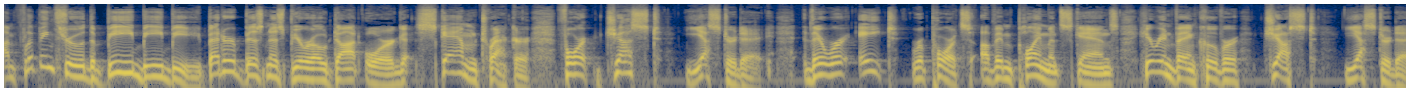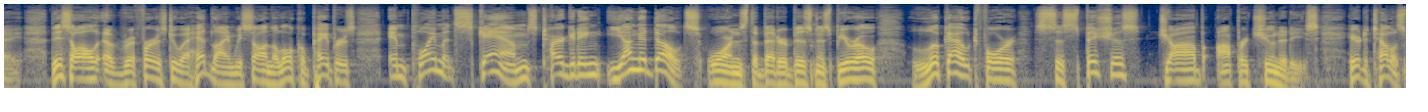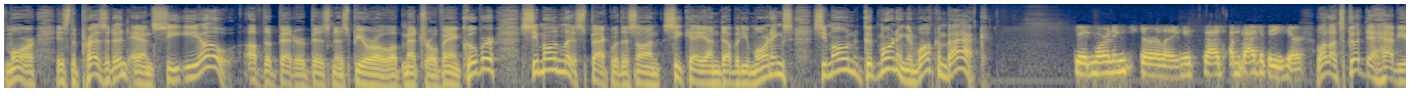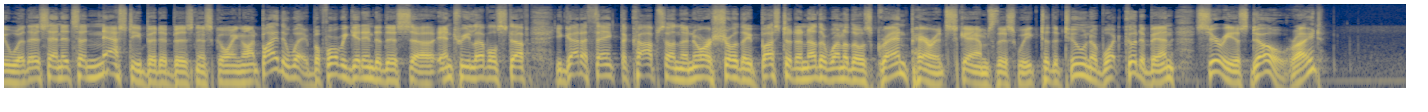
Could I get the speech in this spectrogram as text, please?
I'm flipping through the BBB, BetterBusinessBureau.org scam tracker for just yesterday. There were eight reports of employment scans here in Vancouver just yesterday. This all uh, refers to a headline we saw in the local papers Employment scams targeting young adults, warns the Better Business Bureau. Look out for suspicious job opportunities. Here to tell us more is the president and CEO of the Better Business Bureau of Metro Vancouver, Simone List, back with us on CKNW Mornings. Simone, good morning and welcome back. Good morning, Sterling. It's glad, I'm glad to be here. Well, it's good to have you with us, and it's a nasty bit of business going on. By the way, before we get into this uh, entry level stuff, you got to thank the cops on the North Shore. They busted another one of those grandparent scams this week to the tune of what could have been serious dough, right?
